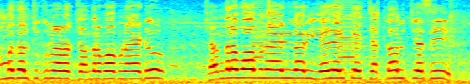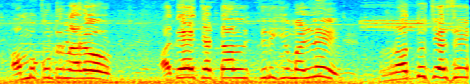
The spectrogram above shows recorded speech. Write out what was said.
అమ్మదలుచుకున్నాడో చంద్రబాబు నాయుడు చంద్రబాబు నాయుడు గారు ఏదైతే చట్టాలు చేసి అమ్ముకుంటున్నాడో అదే చట్టాలను తిరిగి మళ్ళీ రద్దు చేసి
